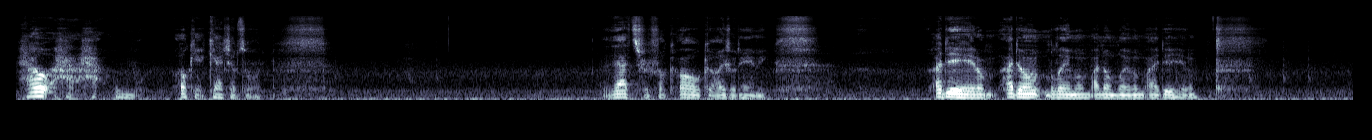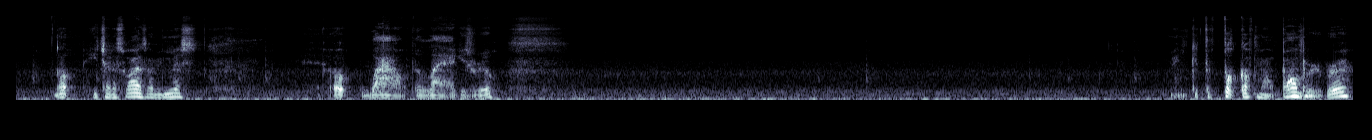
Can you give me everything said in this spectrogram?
How, how, how okay, catch up's on. That's for fuck. Oh god, he's gonna hit me. I did hit him. I don't blame him. I don't blame him. I did hit him. Oh, he tried to swat so I missed. Oh wow, the lag is real. Man, get the fuck off my bumper, bruh.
